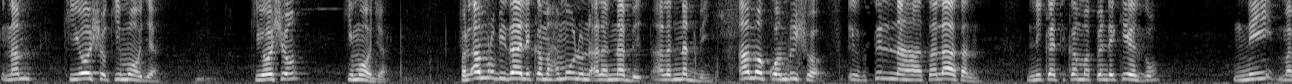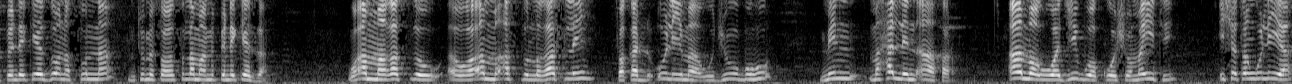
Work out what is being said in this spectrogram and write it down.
na kiosho kimoja kiosho kimoja. Falamru bidhalika mahmulun ala nabi ala nadbi ama kuamrishwa igsilnaha thalathan ni katika mapendekezo ni mapendekezo na sunna mtume swalla sallam amependekeza. Wa amma ghaslu wa amma aslu alghasli faqad ulima wujubuhu min mahallin akhar. Ama uwajibu wa kuoshwa maiti ishatangulia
